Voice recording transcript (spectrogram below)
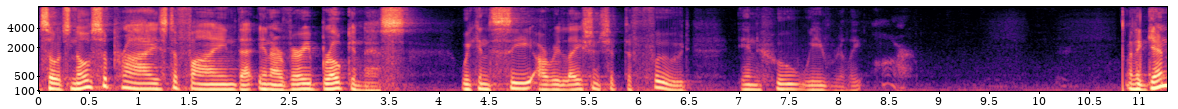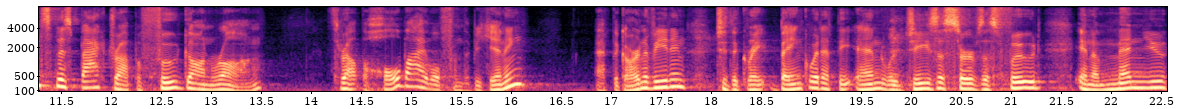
So it's no surprise to find that in our very brokenness, we can see our relationship to food in who we really are. And against this backdrop of food gone wrong, throughout the whole Bible, from the beginning at the Garden of Eden to the great banquet at the end, where Jesus serves us food in a menu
